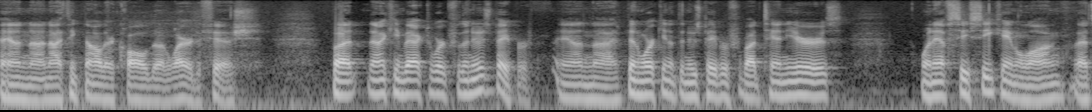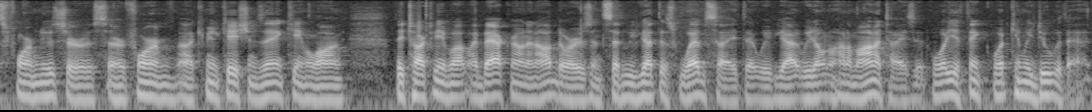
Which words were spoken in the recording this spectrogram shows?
and, uh, and I think now they're called Wired2Fish. But then I came back to work for the newspaper, and I've been working at the newspaper for about 10 years. When FCC came along, that's Forum News Service, or Forum uh, Communications Inc. came along, they talked to me about my background in outdoors and said, we've got this website that we've got, we don't know how to monetize it. What do you think, what can we do with that?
